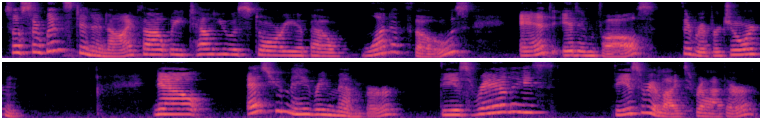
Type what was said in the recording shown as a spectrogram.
So Sir Winston and I thought we'd tell you a story about one of those, and it involves the River Jordan. Now, as you may remember, the Israelis, the Israelites rather,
